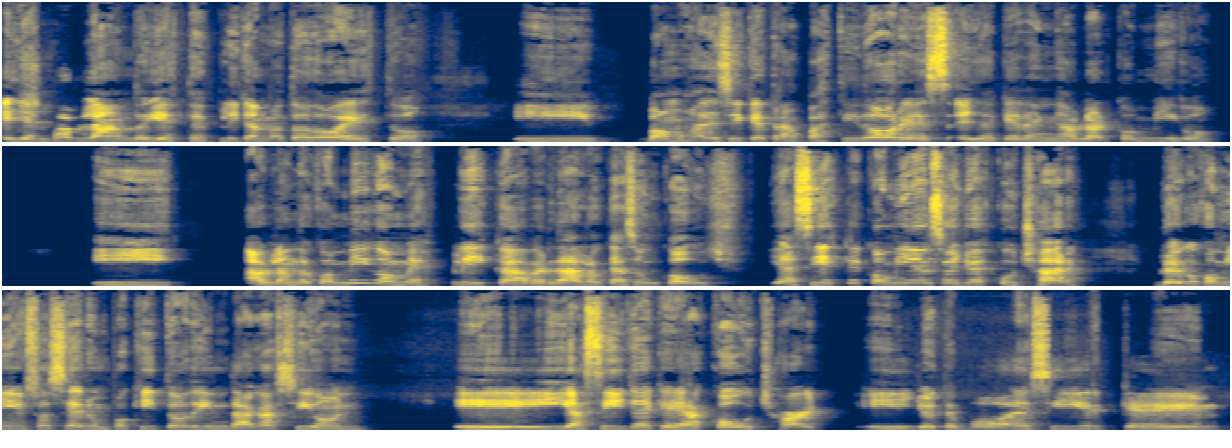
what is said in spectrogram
ella está hablando y está explicando todo esto y vamos a decir que tras bastidores ella queda en hablar conmigo y hablando conmigo me explica, ¿verdad?, lo que hace un coach. Y así es que comienzo yo a escuchar, luego comienzo a hacer un poquito de indagación y, así llegué a Coach Heart. Y yo te puedo decir que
